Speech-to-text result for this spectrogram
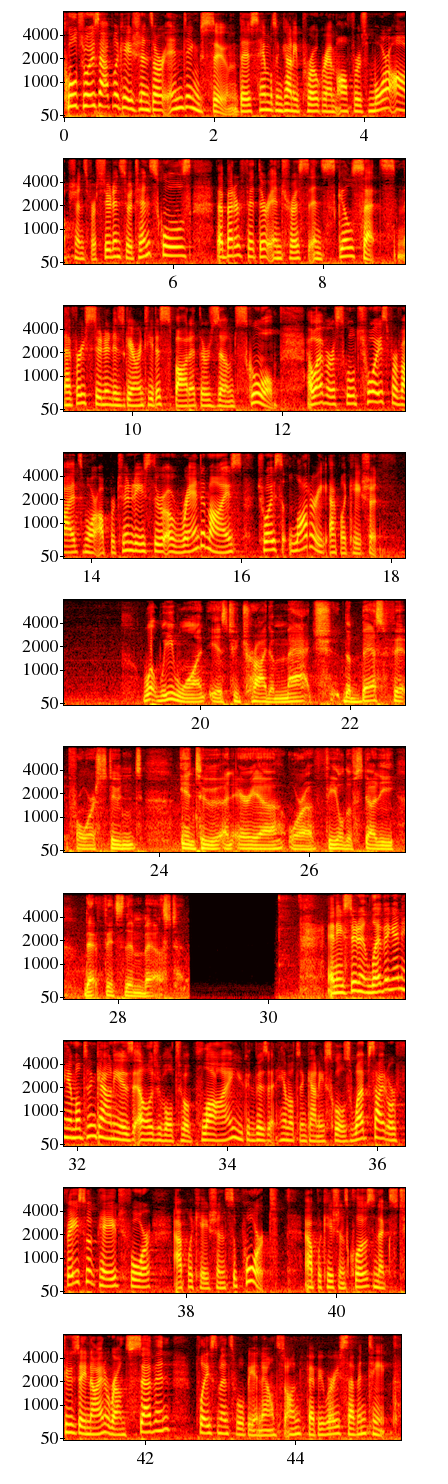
School choice applications are ending soon. This Hamilton County program offers more options for students to attend schools that better fit their interests and skill sets. Every student is guaranteed a spot at their zoned school. However, school choice provides more opportunities through a randomized choice lottery application. What we want is to try to match the best fit for a student into an area or a field of study that fits them best. Any student living in Hamilton County is eligible to apply. You can visit Hamilton County Schools website or Facebook page for application support. Applications close next Tuesday night around 7. Placements will be announced on February 17th.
